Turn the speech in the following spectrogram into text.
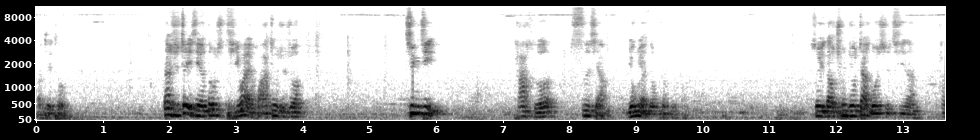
啊，这错。但是这些都是题外话，就是说，经济它和思想永远都分不开。所以到春秋战国时期呢，它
